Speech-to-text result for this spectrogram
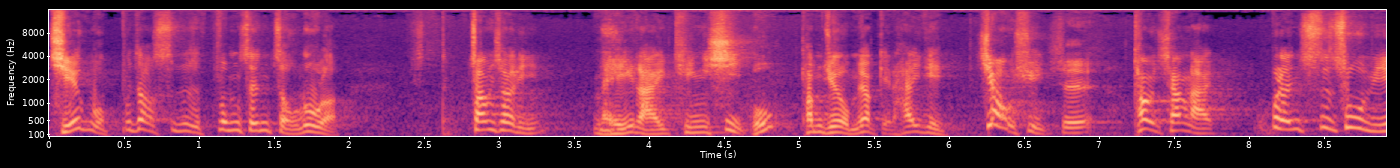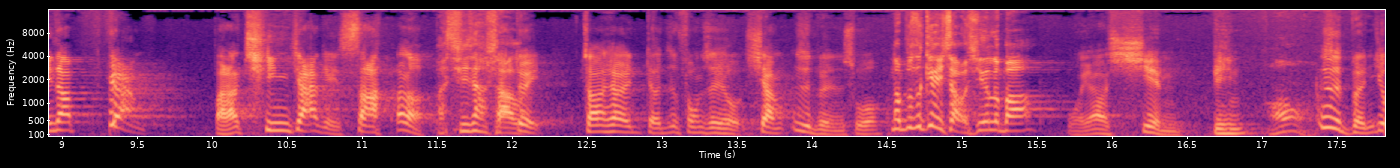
结果不知道是不是风声走路了，张孝林没来听戏。哦，他们觉得我们要给他一点教训，是掏起枪来，不能吃醋迷呢，bang，把他亲家给杀了。把亲家杀了。，对，张孝林得知风声以后，向日本人说那不是更小心了吗？我要宪兵。哦，日本就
